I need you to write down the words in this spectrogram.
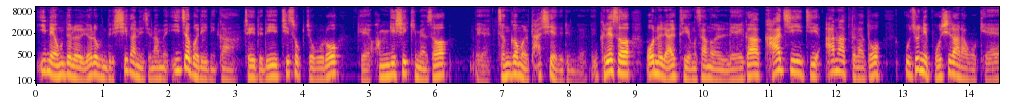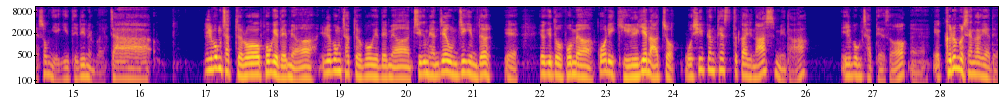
이 내용들을 여러분들이 시간이 지나면 잊어버리니까 저희들이 지속적으로 예, 환기시키면서 예, 점검을 다시 해드리는 거예요. 그래서 오늘의 알트 영상을 내가 가지지 않았더라도 꾸준히 보시라라고 계속 얘기 드리는 거예요. 자, 일봉 차트로 보게 되면 일봉 차트로 보게 되면 지금 현재 움직임들 예, 여기도 보면 꼬리 길게 나왔죠. 52평 테스트까지 나왔습니다. 일봉 차트에서 예, 예, 그런 걸 생각해야 돼요.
